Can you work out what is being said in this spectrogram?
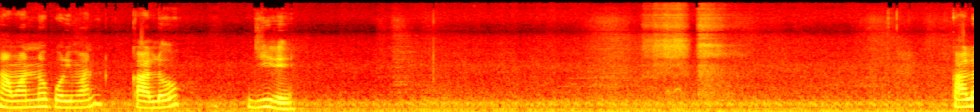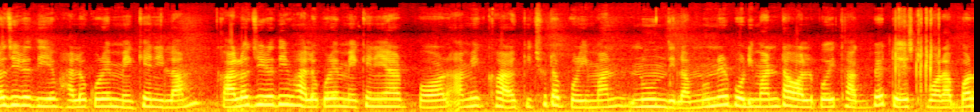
সামান্য পরিমাণ কালো জিরে। কালো জিরে দিয়ে ভালো করে মেখে নিলাম। কালো জিরে দিয়ে ভালো করে মেখে নেওয়ার পর আমি কিছুটা পরিমাণ নুন দিলাম। নুনের পরিমাণটা অল্পই থাকবে টেস্ট বরাবর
